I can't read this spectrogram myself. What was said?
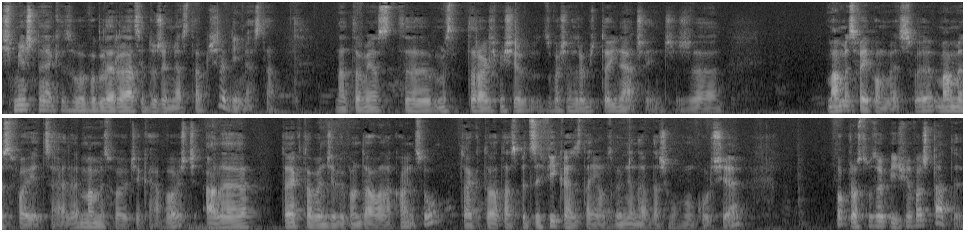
śmieszne, jakie są w ogóle relacje duże miasta, średnie miasta. Natomiast y, my staraliśmy się właśnie zrobić to inaczej, że mamy swoje pomysły, mamy swoje cele, mamy swoją ciekawość, ale to jak to będzie wyglądało na końcu, to jak to, ta specyfika zostanie uwzględniona w naszym konkursie, po prostu zrobiliśmy warsztaty.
